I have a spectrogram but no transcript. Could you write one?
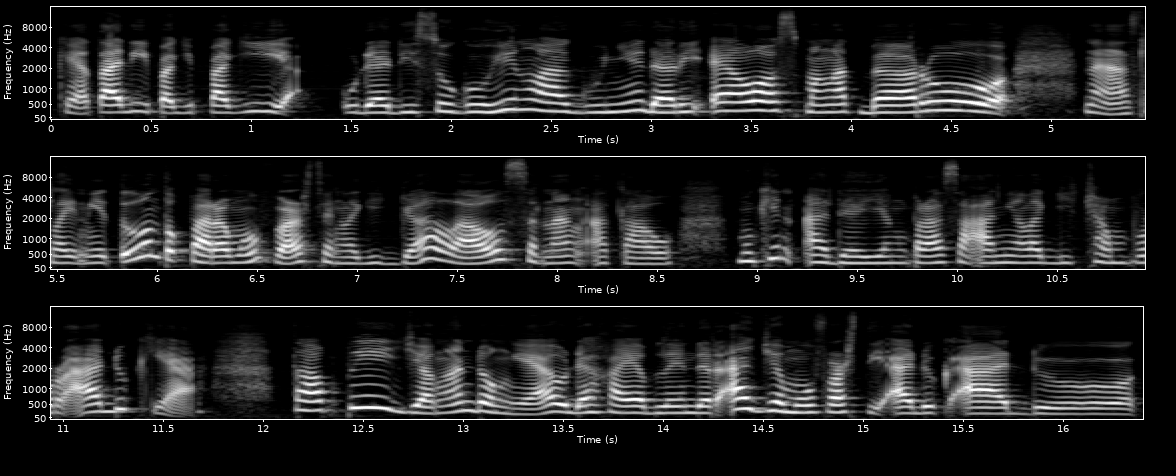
Kayak tadi pagi-pagi udah disuguhin lagunya dari Elo Semangat Baru. Nah, selain itu untuk para movers yang lagi galau, senang atau mungkin ada yang perasaannya lagi campur aduk ya. Tapi jangan dong ya, udah kayak blender aja movers diaduk-aduk.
